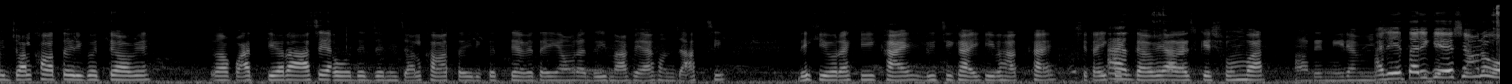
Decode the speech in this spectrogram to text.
ওই জল খাবার তৈরি করতে হবে। এবার আত্মীয়রা আছে ওদের জন্য জল খাবার তৈরি করতে হবে তাই আমরা দুই মাপে এখন যাচ্ছি। দেখি ওরা কি খায় লুচি খায় কি ভাত খায় সেটাই করতে হবে। আর আজকে সোমবার আমাদের নিরামিষ। আর এ তারিখে এসে আমরা ও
